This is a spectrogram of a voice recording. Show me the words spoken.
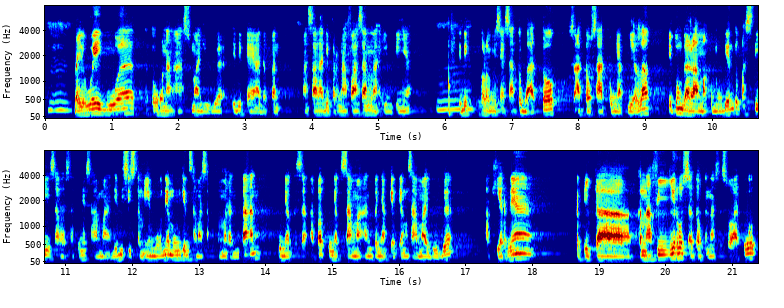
Hmm. By the way, gue keturunan asma juga. Jadi kayak ada masalah di pernafasan lah intinya. Hmm. Jadi kalau misalnya satu batuk atau satunya pilek, itu nggak lama kemudian tuh pasti salah satunya sama. Jadi sistem imunnya mungkin sama-sama rentan, punya apa punya kesamaan penyakit yang sama juga. Akhirnya ketika kena virus atau kena sesuatu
